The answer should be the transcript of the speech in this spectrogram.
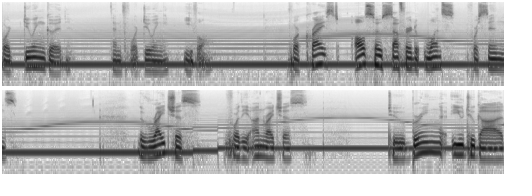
for doing good than for doing evil. For Christ also suffered once for sins, the righteous for the unrighteous, to bring you to God.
